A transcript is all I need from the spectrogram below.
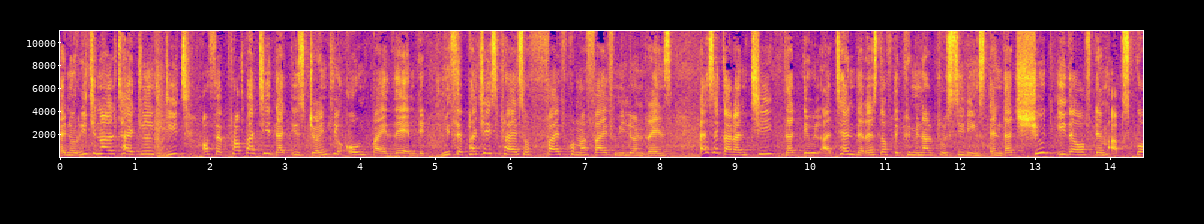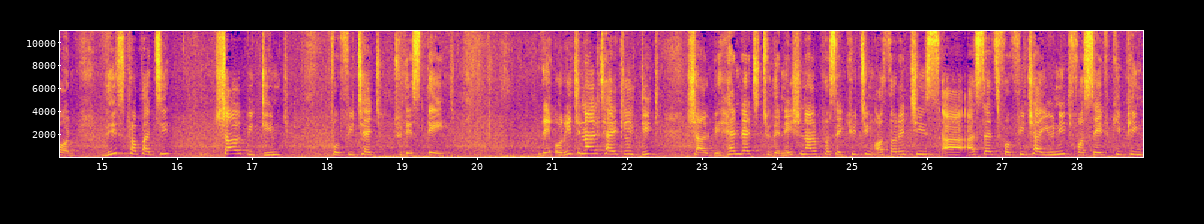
an original title deed of a property that is jointly owned by them with a purchase price of 5.5 million rands as a guarantee that they will attend the rest of the criminal proceedings and that should either of them abscond, this property shall be deemed forfeited to the state. The original title deed shall be handed to the National Prosecuting Authority's uh, Assets Forfeiture Unit for safekeeping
